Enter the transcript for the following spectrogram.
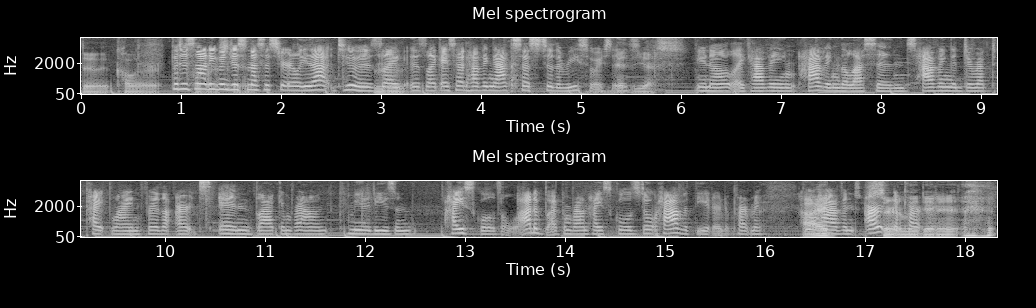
the color. But it's not even just necessarily that too. It's mm-hmm. like it's like I said, having access to the resources. Yes. you know like having having the lessons having a direct pipeline for the arts in black and brown communities and high schools a lot of black and brown high schools don't have a theater department they don't I have an art certainly department didn't.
